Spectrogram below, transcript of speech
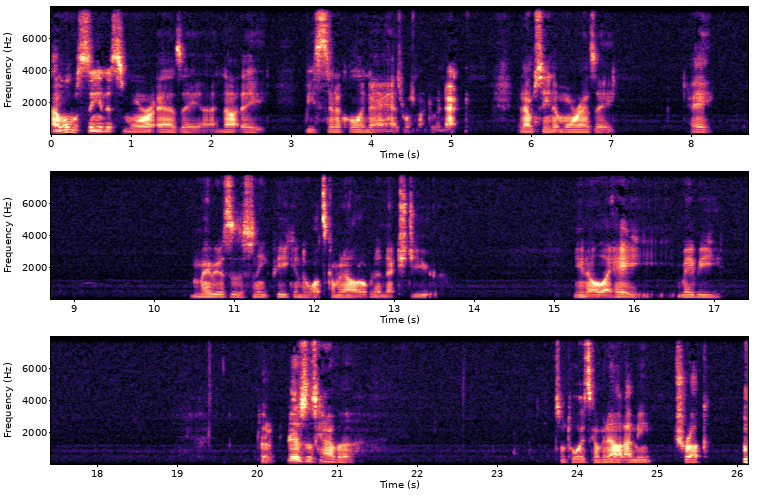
I'm almost seeing this more as a uh, not a be cynical and nah, Hasbro's not doing that, and I'm seeing it more as a hey, maybe this is a sneak peek into what's coming out over the next year. You know, like hey, maybe this is kind of a some toys coming out. I mean, truck,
